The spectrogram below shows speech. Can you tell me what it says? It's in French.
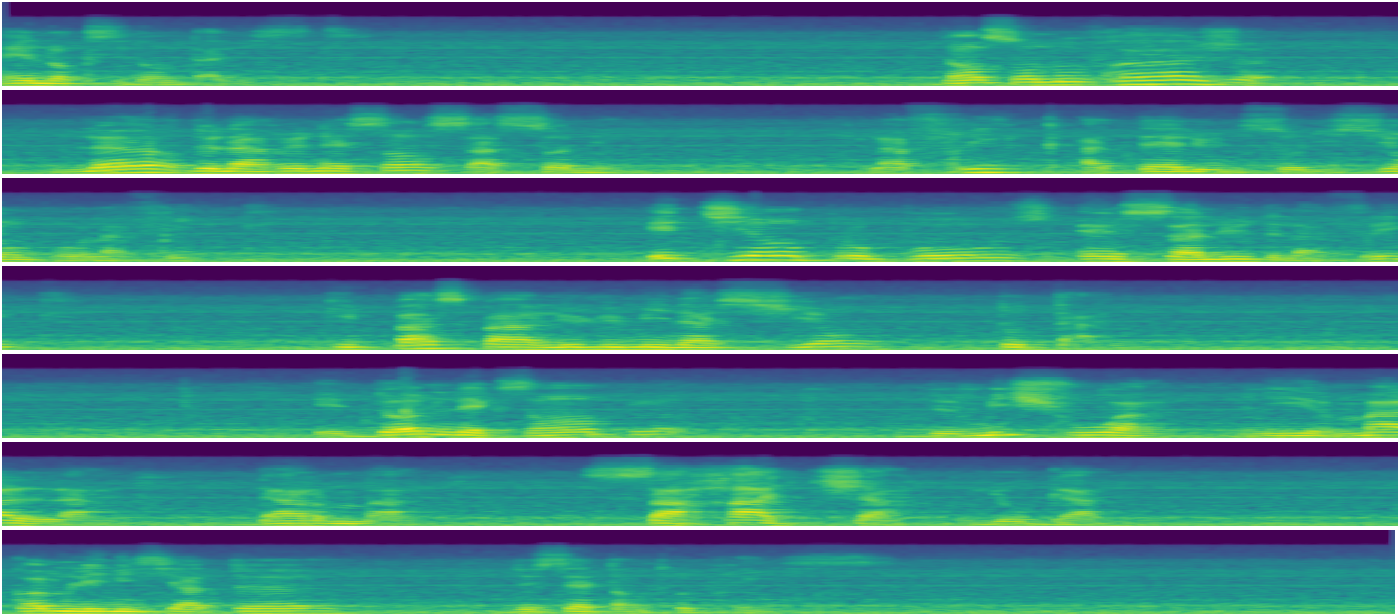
un occidentaliste. Dans son ouvrage L'heure de la Renaissance a sonné. L'Afrique a-t-elle une solution pour l'Afrique? Etienne propose un salut de l'Afrique qui passe par l'illumination totale et donne l'exemple de Mishwa Nirmala Dharma Sahaja Yoga comme l'initiateur de cette entreprise.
